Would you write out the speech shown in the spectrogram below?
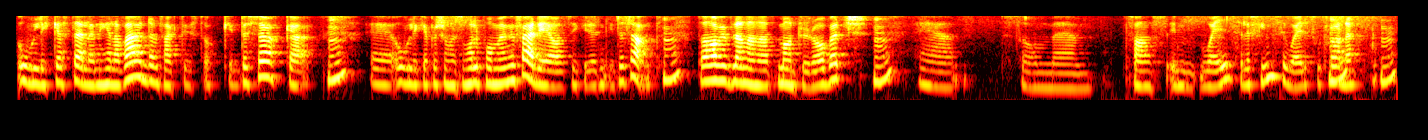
olika ställen i hela världen faktiskt och besöka Mm. eh, olika personer som håller på med ungefär det jag tycker är intressant. Mm. Då har vi bland annat Monty Roberts Mm. eh, som eh, fanns i Wales, eller finns i Wales fortfarande. Mm.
